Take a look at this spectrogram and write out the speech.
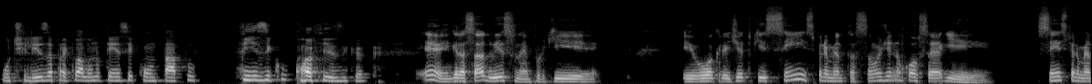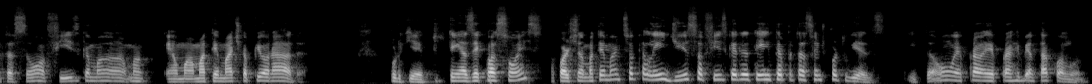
utiliza para que o aluno tenha esse contato físico com a física? É, é engraçado isso, né? Porque eu acredito que sem experimentação a gente não consegue. Sem experimentação, a física é uma, uma é uma matemática piorada. Por quê? Porque tu tem as equações a partir da matemática, só que além disso, a física ainda tem a interpretação de português. Então, é para é arrebentar com o aluno.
